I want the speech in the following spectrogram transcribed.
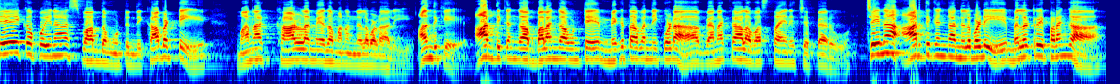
చేయకపోయినా స్వార్థం ఉంటుంది. కాబట్టి మన కాళ్ళ మీద మనం నిలబడాలి. అందుకే ఆర్థికంగా బలంగా ఉంటే మిగతావన్నీ కూడా వెనకాల వస్తాయని చెప్పారు. చైనా ఆర్థికంగా నిలబడి మిలిటరీ పరంగా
